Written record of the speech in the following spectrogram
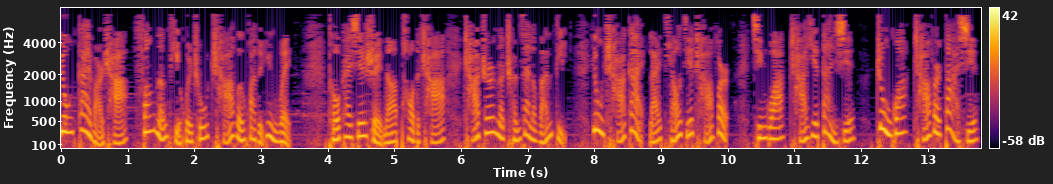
用盖碗茶，方能体会出茶文化的韵味。头开鲜水呢，泡的茶，茶汁儿呢沉在了碗底，用茶盖来调节茶味儿。青瓜茶叶淡些，重瓜茶味儿大些。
